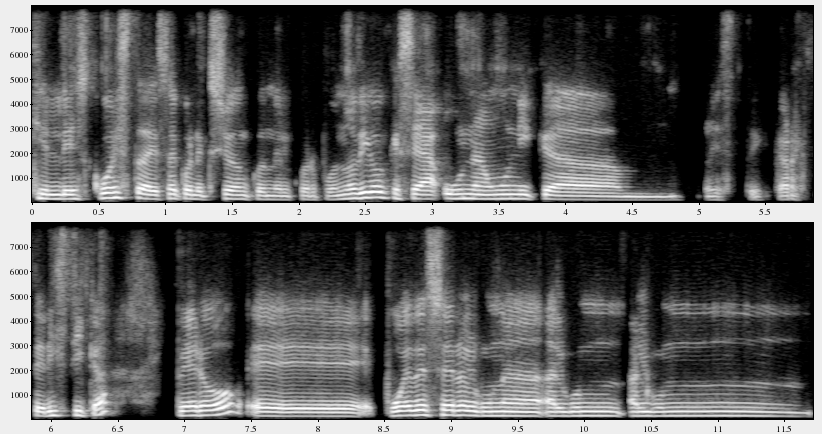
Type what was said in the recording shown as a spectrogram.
que les cuesta esa conexión con el cuerpo. No digo que sea una única mm, este, característica, pero eh, puede ser alguna, algún, algún,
